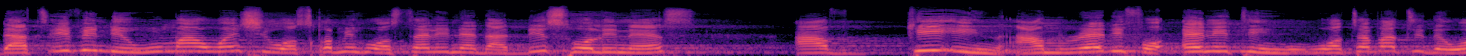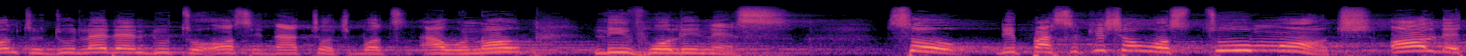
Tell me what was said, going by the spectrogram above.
That even the woman, when she was coming, who was telling her that this holiness, I've key in, I'm ready for anything, whatever thing they want to do, let them do to us in that church, but I will not leave holiness. So the persecution was too much. All the,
